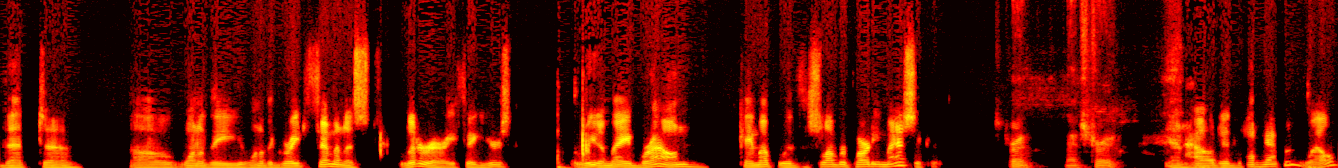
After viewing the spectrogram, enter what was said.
that uh, uh, one of the one of the great feminist literary figures, Rita Mae Brown, came up with Slumber Party Massacre. It's true. That's true. And how did that happen? Well,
